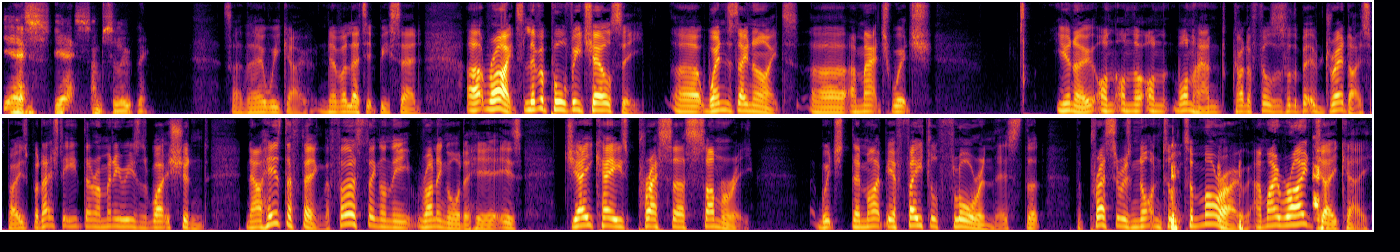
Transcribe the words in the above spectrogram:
Yes, yes, absolutely. So there we go. Never let it be said. Uh, right, Liverpool v Chelsea, uh, Wednesday night, uh, a match which, you know, on on the on one hand, kind of fills us with a bit of dread, I suppose, but actually there are many reasons why it shouldn't. Now, here's the thing: the first thing on the running order here is J.K.'s presser summary, which there might be a fatal flaw in this that the presser is not until tomorrow. Am I right, J.K.?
